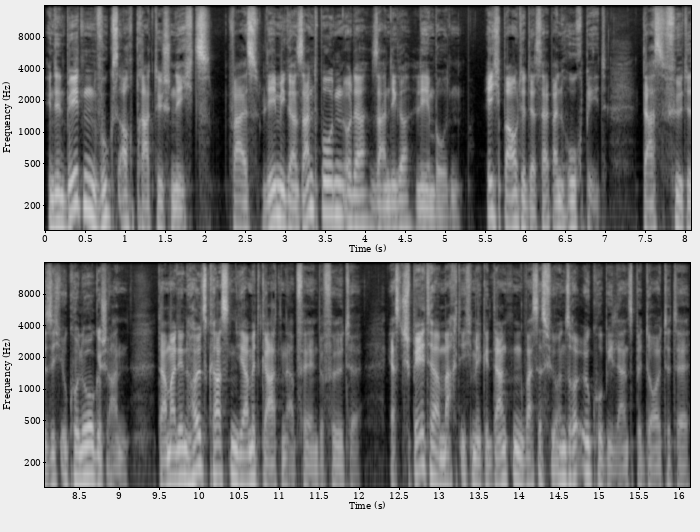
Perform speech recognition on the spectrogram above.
In den Beeten wuchs auch praktisch nichts. War es lehmiger Sandboden oder sandiger Lehmboden? Ich baute deshalb ein Hochbeet. Das fühlte sich ökologisch an, da man den Holzkasten ja mit Gartenabfällen befüllte. Erst später machte ich mir Gedanken, was es für unsere Ökobilanz bedeutete,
